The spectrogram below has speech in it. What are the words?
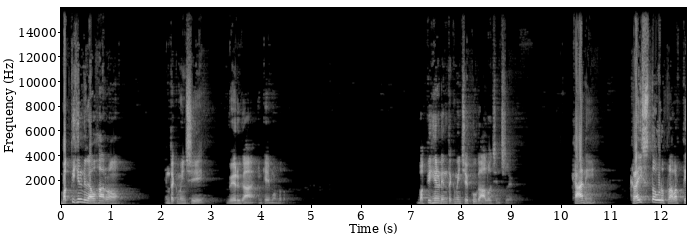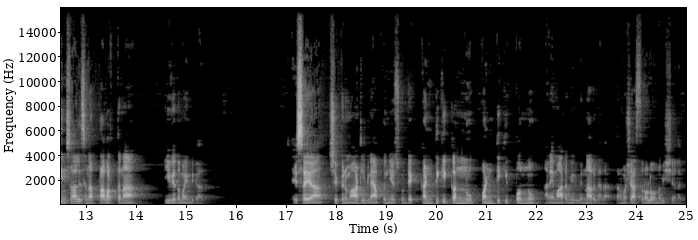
భక్తిహీనుడి వ్యవహారం ఇంతకు మించి వేరుగా ఇంకేమి ఉండదు. భక్తిహీనుడు ఇంతకు మించి ఎక్కువగా ఆలోచించలేడు. కానీ క్రైస్తవుడు ప్రవర్తించాల్సిన ప్రవర్తన ఈ విధమైంది కాదు. ఎసయ్య చెప్పిన మాటలు జ్ఞాపకం చేసుకుంటే కంటికి కన్ను పంటికి పన్ను అనే మాట మీరు విన్నారు కదా. ధర్మశాస్త్రంలో ఉన్న విషయాలు అవి.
